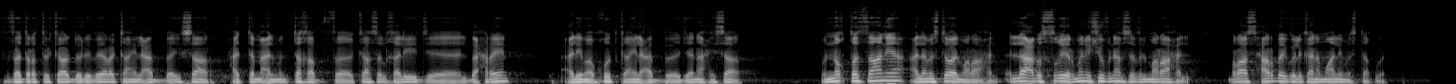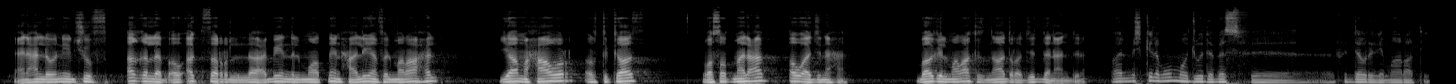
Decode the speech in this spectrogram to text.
في فترة ريكاردو أوليفيرا كان يلعب يسار. حتى مع المنتخب في كأس الخليج البحرين علي مبخوت كان يلعب جناح يسار. والنقطة الثانية على مستوى المراحل. اللاعب الصغير من يشوف نفسه في المراحل؟ راس حربة يقول لك أنا مالي مستقبل. يعني إحنا لو نشوف أغلب أو أكثر اللاعبين المواطنين حاليا في المراحل يا محاور ارتكاز وسط ملعب أو أجنحة. باقي المراكز نادرة جدا عندنا. المشكلة مو موجودة بس في في الدوري الإماراتي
